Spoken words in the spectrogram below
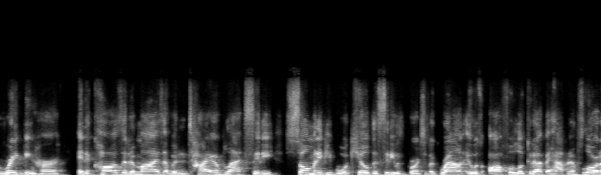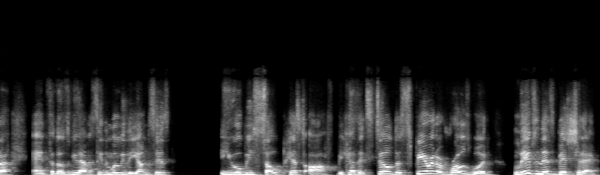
raping her. And it caused the demise of an entire black city. So many people were killed. The city was burned to the ground. It was awful. Look it up. It happened in Florida. And for those of you who haven't seen the movie, The Youngsters, you will be so pissed off because it's still the spirit of Rosewood lives in this bitch today.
